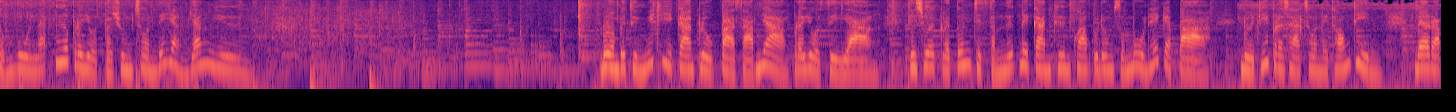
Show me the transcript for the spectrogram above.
สมบูรณ์และเอื้อประโยชน์ต่อชุมชนได้อย่างยั่งยืน รวมไปถึงวิธีการปลูกป่า 3 อย่างประโยชน์ 4 อย่าง ที่ช่วยกระตุ้นจิตสำนึกในการคืนความอุดมสมบูรณ์ให้แก่ป่า โดยที่ประชาชนในท้องถิ่น ได้รับ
